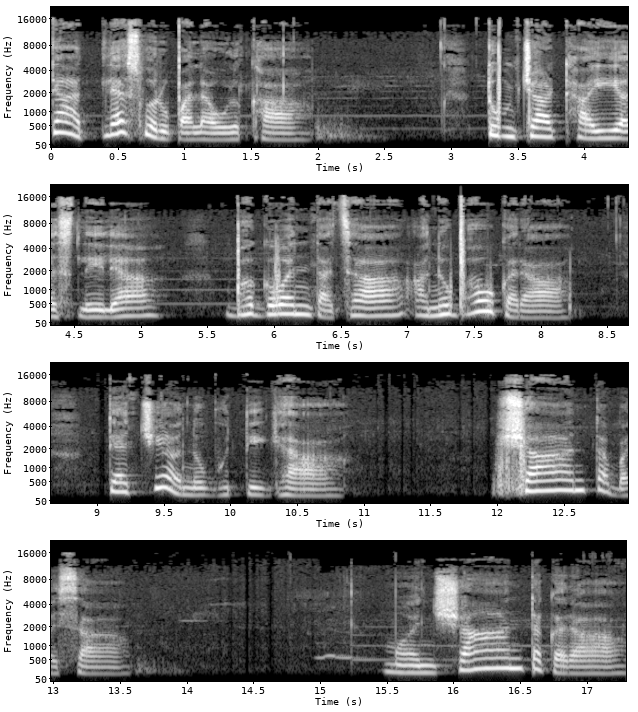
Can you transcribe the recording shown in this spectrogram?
त्या आतल्या स्वरूपाला ओळखा. तुमच्या ठाई असलेल्या भगवंताचा अनुभव करा त्याची अनुभूती घ्या. शांत बसा. मन शांत करा.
